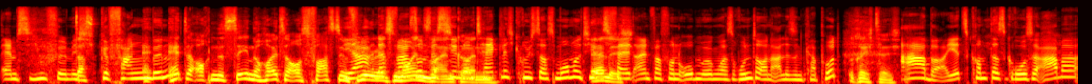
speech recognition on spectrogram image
MCU-Film ich Das gefangen bin. Hätte auch eine Szene heute aus Fast and Ja, Furious das war 9 so ein sein bisschen und können. täglich grüßt das Murmeltier. Ehrlich. Es fällt einfach von oben irgendwas runter und alle sind kaputt. Richtig. Aber, jetzt kommt das große Aber.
